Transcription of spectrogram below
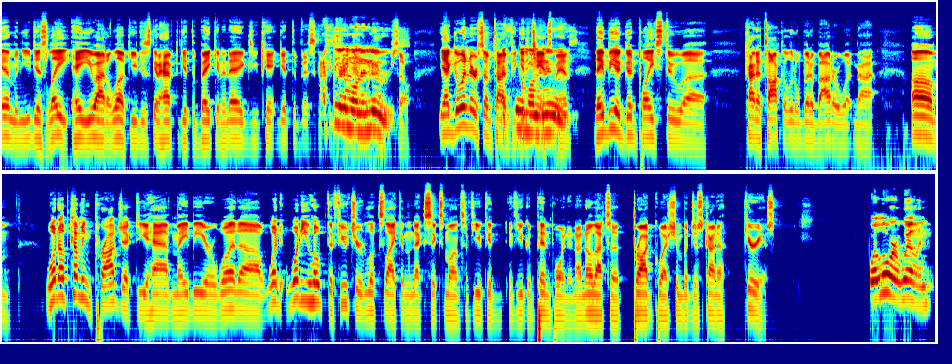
a.m. and you just late, hey, you out of luck. You're just gonna have to get the bacon and eggs. You can't get the biscuits. I and seen 'em gravy on the whatever. news. So yeah, go in there sometime I if you get a 'em on the chance, man. They'd be a good place to uh, kind of talk a little bit about or whatnot. Um, what upcoming project do you have, maybe, or what? Uh, what What do you hope the future looks like in the next six months? If you could, if you could pinpoint it. I know that's a broad question, but just kind of curious. Well, Lord willing,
